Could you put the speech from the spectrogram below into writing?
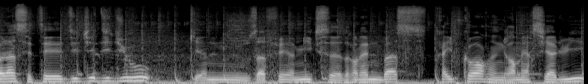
voilà, c'était DJ Didiou qui nous a fait un mix drum and bass Tribecore. Un grand merci à lui.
